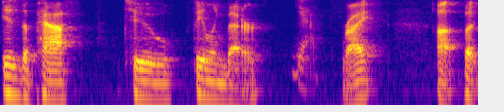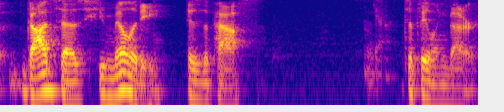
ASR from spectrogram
is the path to feeling better, Yeah. Right? Uh, but God says humility is the path Yeah. to feeling better.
